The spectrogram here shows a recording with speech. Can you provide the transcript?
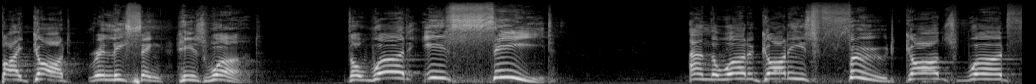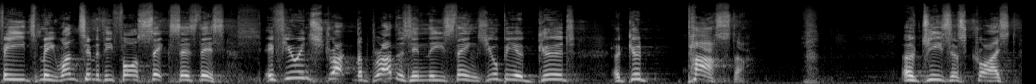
by God releasing His word. The word is seed, and the word of God is food. God's word feeds me. 1 Timothy 4 6 says this If you instruct the brothers in these things, you'll be a good, a good pastor of Jesus Christ,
